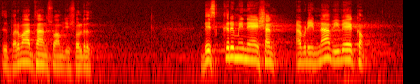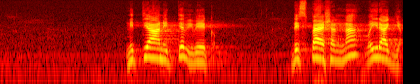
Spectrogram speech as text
இது பரமார்த்தான் சுவாமிஜி சொல்கிறது டிஸ்கிரிமினேஷன் அப்படின்னா விவேகம். நித்தியானித்திய விவேகம். டிஸ்பேஷன்னா வைராக்கியம்.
